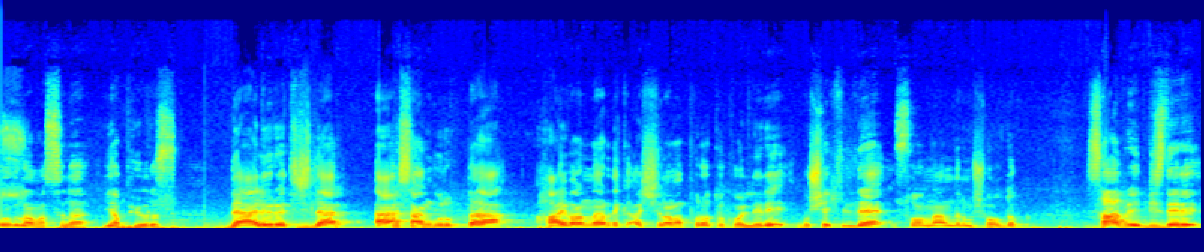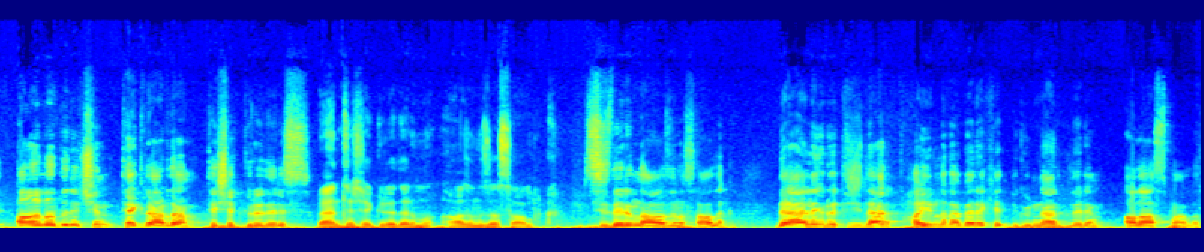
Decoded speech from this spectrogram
uygulamasını yapıyoruz. Değerli üreticiler, Ersen Grup'ta hayvanlardaki aşılama protokolleri bu şekilde sonlandırmış olduk. Sabri bizleri ağırladığın için tekrardan teşekkür ederiz. Ben teşekkür ederim. Ağzınıza sağlık. Sizlerin de ağzına sağlık. Değerli üreticiler, hayırlı ve bereketli günler dilerim. Allah'a ısmarladık.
